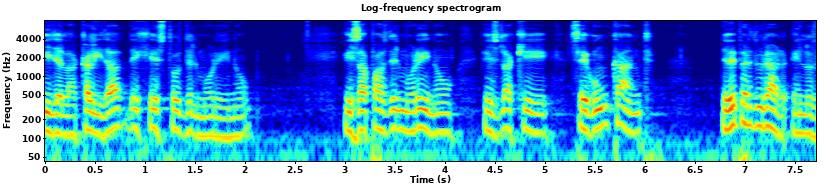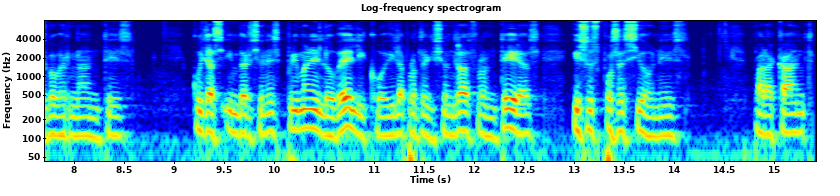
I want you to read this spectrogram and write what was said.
y de la calidad de gestos del moreno. Esa paz del moreno es la que, según Kant, debe perdurar en los gobernantes, cuyas inversiones priman en lo bélico y la protección de las fronteras y sus posesiones. Para Kant,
